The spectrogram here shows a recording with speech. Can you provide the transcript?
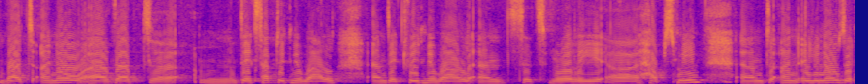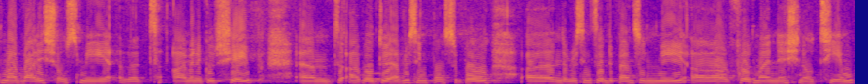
but I know uh, that um, they accepted me well and they treat me well and it really helps me. And, and you know that my body shows me that I'm in a good shape and I will do everything possible uh, and everything that depends on me uh, for my national team.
